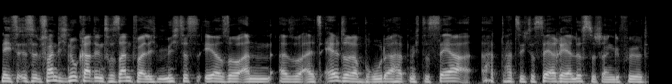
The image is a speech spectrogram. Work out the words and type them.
Nee, es, es fand ich nur gerade interessant, weil ich mich das eher so an, also als älterer Bruder hat mich das sehr, hat, hat sich das sehr realistisch angefühlt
